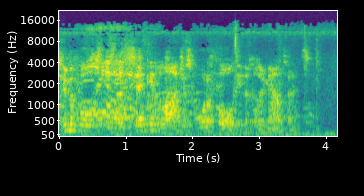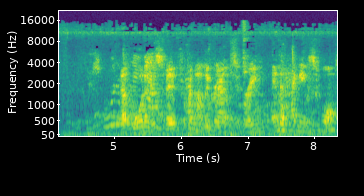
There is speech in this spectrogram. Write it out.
Katoomba Falls is the second largest waterfall in the Blue Mountains. That water is fed from an underground spring and a hanging swamp,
